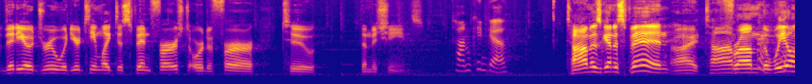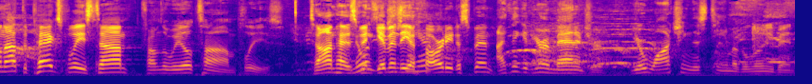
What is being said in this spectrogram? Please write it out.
Video Drew, would your team like to spin first or defer to the machines? Tom can go. Tom is going to spin. All right, Tom. From the wheel, not the pegs, please, Tom. From the wheel, Tom, please. Tom has You know been given the interesting here? authority to spin. I think if you're a manager, you're watching this team of the Looney Bin.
